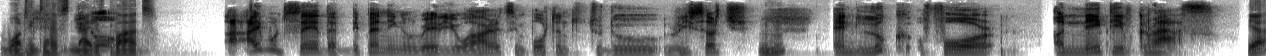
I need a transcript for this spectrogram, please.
wanting to have native you know, plants? I would say that depending on where you are, it's important to do research mm-hmm. and look for a native grass. Yeah.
